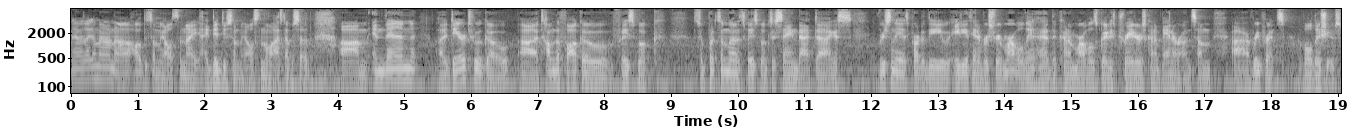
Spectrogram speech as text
And I was like, no, no, I'll do something else. And I, I did do something else in the last episode. Um, and then a day or two ago, uh, Tom DeFalco Facebook so put something on his Facebook just saying that uh, I guess recently as part of the 80th anniversary of Marvel, they had the kind of Marvel's greatest creators kind of banner on some uh, reprints of old issues,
